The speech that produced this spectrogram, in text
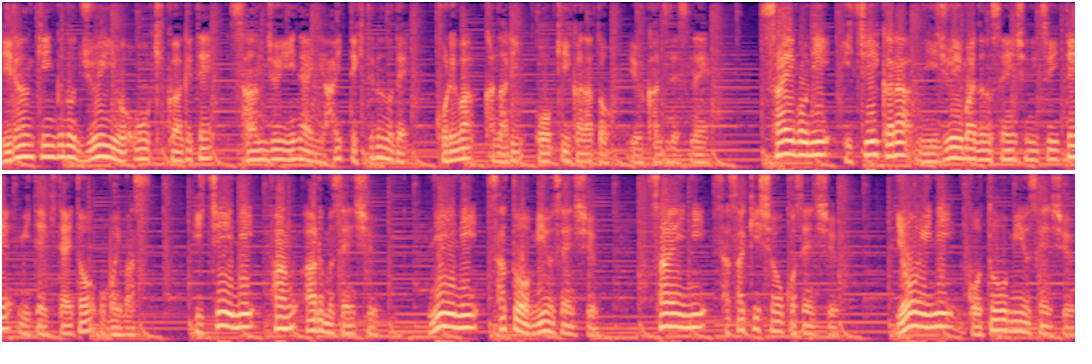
リランキングの順位を大きく上げて30位以内に入ってきてるので、これはかなり大きいかなという感じですね。最後に1位から20位までの選手について見ていきたいと思います。1位にファン・アルム選手、2位に佐藤美優選手、3位に佐々木翔子選手、4位に後藤美優選手、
